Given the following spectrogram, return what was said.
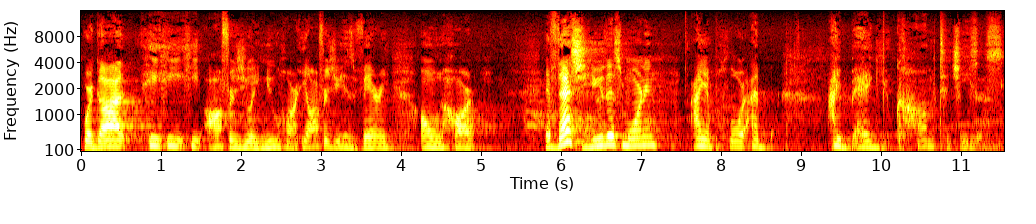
where God, he, he, he offers you a new heart. He offers you his very own heart. If that's you this morning, I implore, I, I beg you, come to Jesus.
